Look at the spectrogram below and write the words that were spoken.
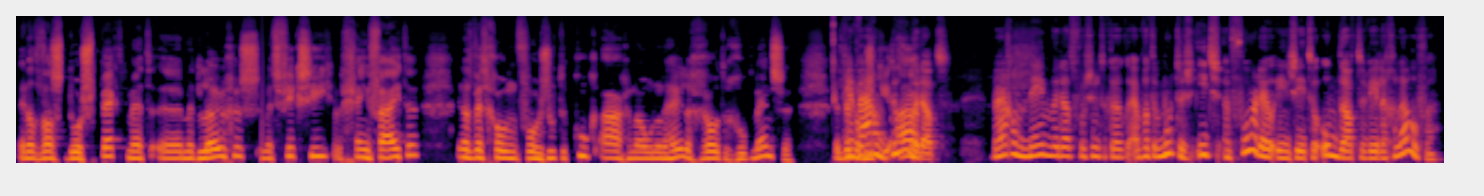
En dat was doorspekt met, met leugens, met fictie, geen feiten. En dat werd gewoon voor zoete koek aangenomen door een hele grote groep mensen. Het en waarom doen we dat? Waarom nemen we dat voor zoete koken? Want er moet dus iets, een voordeel in zitten om dat te willen geloven.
